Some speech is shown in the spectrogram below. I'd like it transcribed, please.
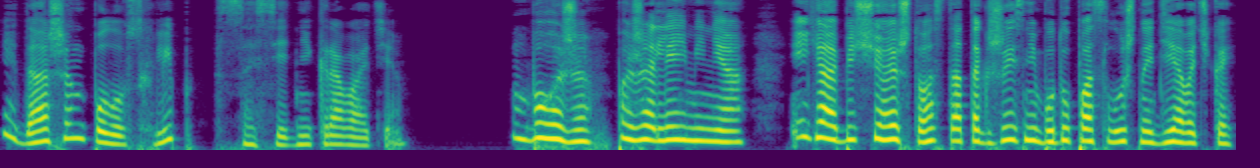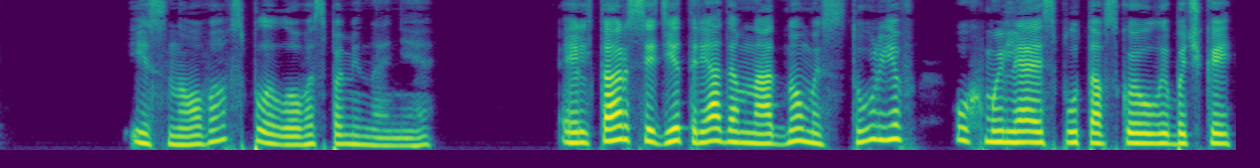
и Дашин полувсхлип с соседней кровати. «Боже, пожалей меня! и я обещаю, что остаток жизни буду послушной девочкой». И снова всплыло воспоминание. Эльтар сидит рядом на одном из стульев, ухмыляясь плутовской улыбочкой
